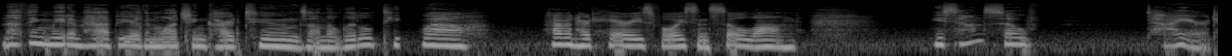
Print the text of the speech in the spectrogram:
Nothing made him happier than watching cartoons on the little t- Wow, haven't heard Harry's voice in so long. He sounds so... tired.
